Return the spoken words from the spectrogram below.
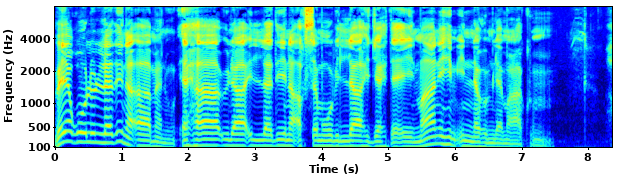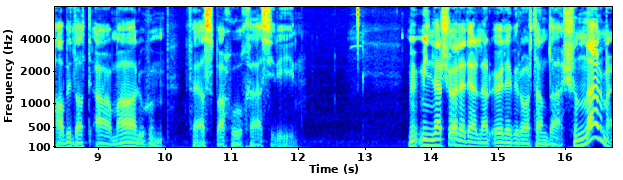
Ve yekulüllezine amenu ehaula illezine aksamu billahi cehde imanihim innehum lema'akum habidat a'maluhum fe asbahu hasirin. Müminler şöyle derler öyle bir ortamda. Şunlar mı?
